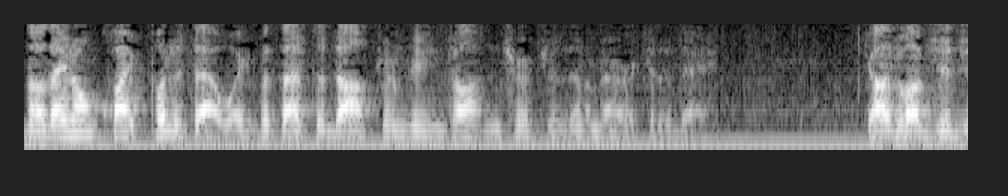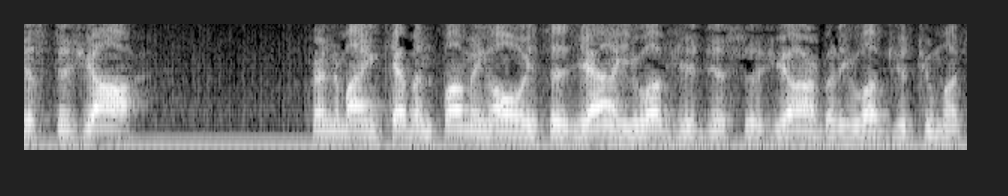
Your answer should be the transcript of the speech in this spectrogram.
No, they don't quite put it that way, but that's a doctrine being taught in churches in America today. God loves you just as you are. Friend of mine, Kevin Fleming, always says, Yeah, he loves you just as you are, but he loves you too much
